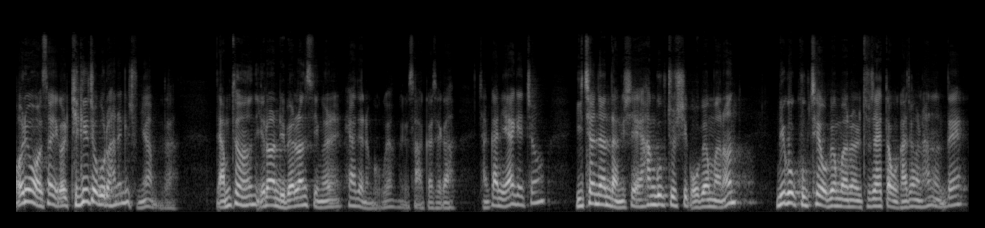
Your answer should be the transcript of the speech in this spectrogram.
어려워서 이걸 기계적으로 하는 게 중요합니다. 아무튼 이런 리밸런싱을 해야 되는 거고요. 그래서 아까 제가 잠깐 이야기했죠. 2000년 당시에 한국 주식 500만 원, 미국 국채 500만 원을 투자했다고 가정을 하는데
